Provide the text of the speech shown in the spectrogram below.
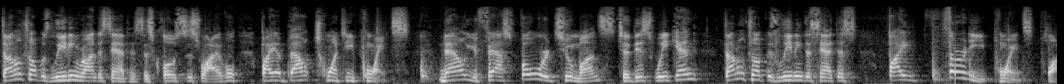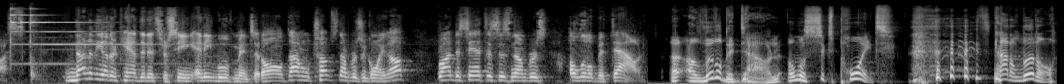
Donald Trump was leading Ron DeSantis, his closest rival, by about 20 points. Now you fast forward two months to this weekend, Donald Trump is leading DeSantis by 30 points plus. None of the other candidates are seeing any movement at all. Donald Trump's numbers are going up. Ron DeSantis' numbers a little bit down. a, a little bit down, almost six points. it's not a little.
